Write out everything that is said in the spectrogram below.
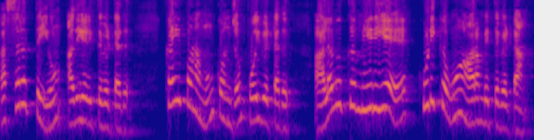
அசரத்தையும் அதிகரித்து விட்டது. கைப்பணமும் கொஞ்சம் போய்விட்டது. அளவுக்கு மீறியே குடிக்கவும் ஆரம்பித்து விட்டான்.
